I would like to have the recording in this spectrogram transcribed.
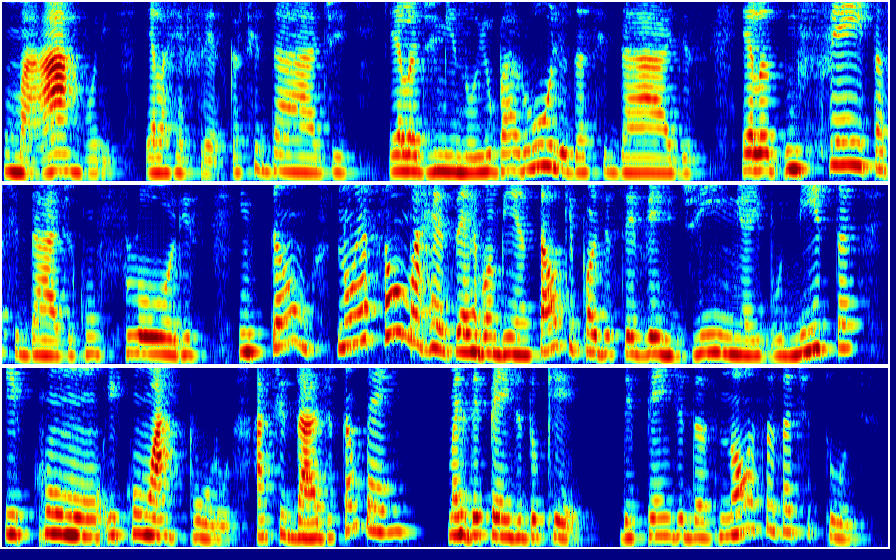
Uma árvore, ela refresca a cidade, ela diminui o barulho das cidades, ela enfeita a cidade com flores. Então, não é só uma reserva ambiental que pode ser verdinha e bonita e com, e com ar puro. A cidade também. Mas depende do quê? Depende das nossas atitudes,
